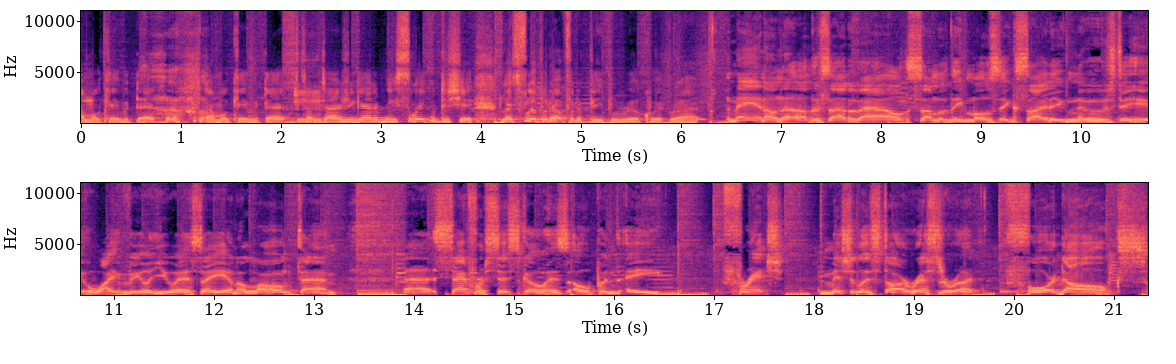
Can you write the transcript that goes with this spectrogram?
I'm okay with that. I'm okay with that. Sometimes you gotta be slick with the shit. Let's flip it up for the people real quick, right? Man, on the other side of the aisle, some of the most exciting news to hit Whiteville, USA in a long time. Uh, San Francisco has opened a French Michelin star restaurant for dogs.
